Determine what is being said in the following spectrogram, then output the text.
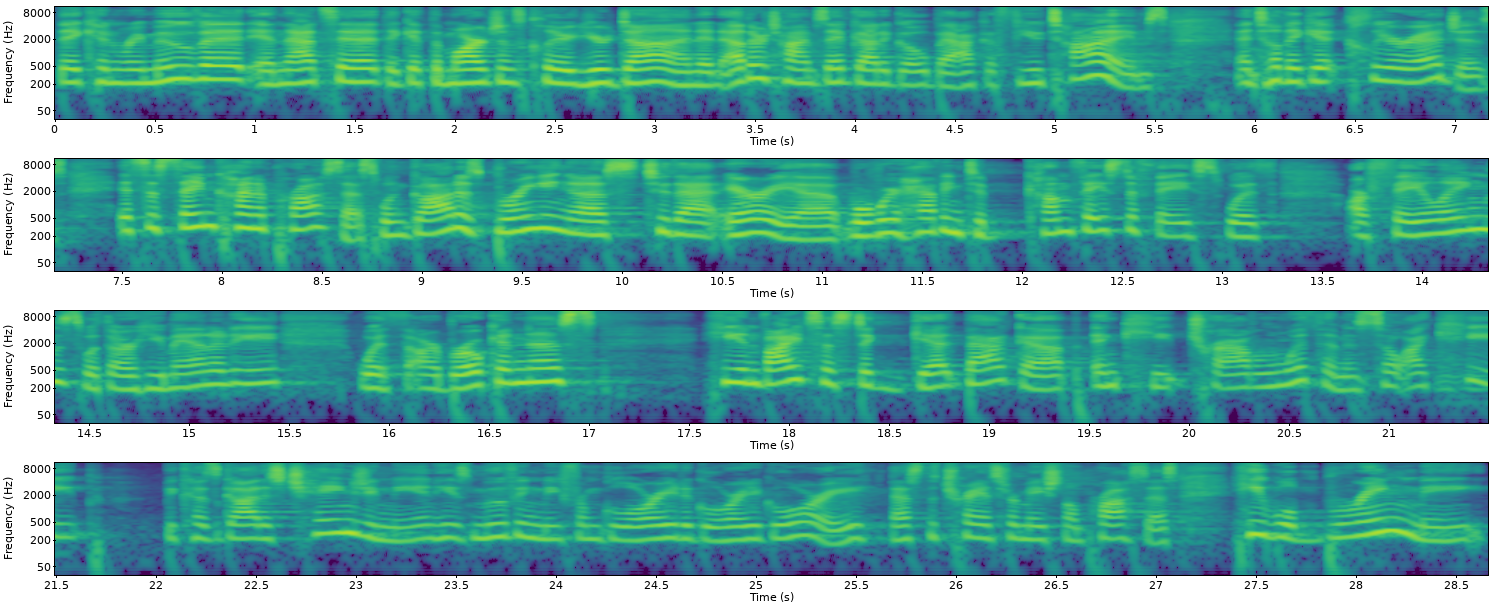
they can remove it and that's it. They get the margins clear you're done. And other times they've got to go back a few times until they get clear edges. It's the same kind of process. When god is bringing us to that area where we're having to come face to face with our failings with our humanity with our brokenness he invites us to get back up and keep traveling with him. And so i keep because God is changing me and He's moving me from glory to glory to glory. That's the transformational process. He will bring me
